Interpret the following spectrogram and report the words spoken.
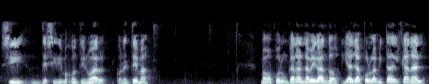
Si decidimos continuar con el tema, vamos por un canal navegando y allá por la mitad del canal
